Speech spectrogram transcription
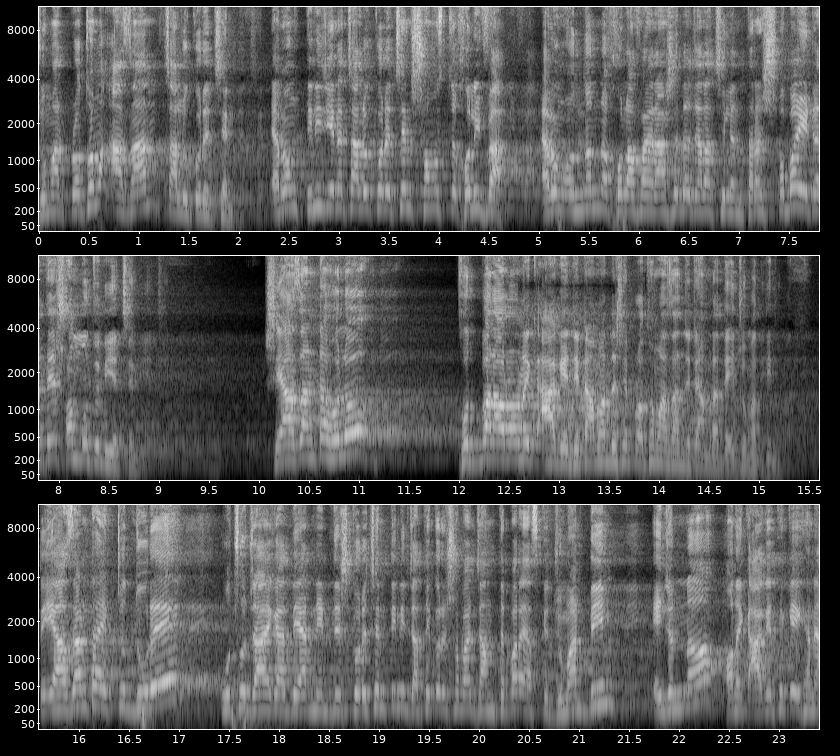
জুমার প্রথম আজান চালু করেছেন এবং তিনি যেটা চালু করেছেন সমস্ত খলিফা এবং অন্যান্য খোলাফায় রাশেদা যারা ছিলেন, তারা সবাই এটাতে সম্মতি দিয়েছেন। সে আজানটা হলো খোদবার আর অনেক আগে, যেটা আমাদের দেশে প্রথম আজান যেটা আমরা দেই জুমার দিন। তো এই আজানটা একটু দূরে, উঁচু জায়গা দেওয়ার নির্দেশ করেছেন তিনি, যাতে করে সবাই জানতে পারে আজকে জুমার দিন। এই জন্য অনেক আগে থেকে এখানে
